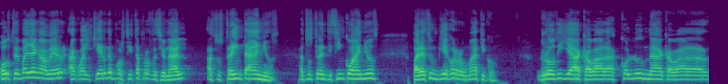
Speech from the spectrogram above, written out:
O ustedes vayan a ver a cualquier deportista profesional a sus 30 años, a sus 35 años, parece un viejo reumático. Rodilla acabada, columna acabada,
